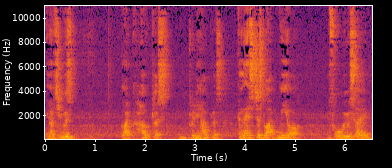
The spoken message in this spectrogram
you know, she was like hopeless, pretty hopeless. And that's just like we are before we were saved.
